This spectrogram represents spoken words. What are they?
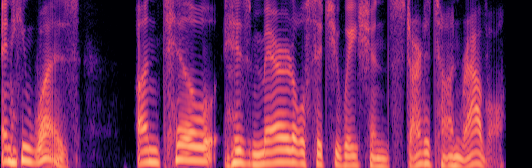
And he was, until his marital situation started to unravel.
